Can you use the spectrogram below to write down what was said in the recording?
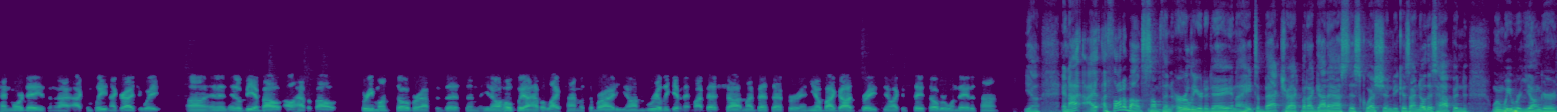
ten more days, and I, I complete and I graduate. Uh, and it, it'll be about I'll have about three months sober after this, and you know hopefully I have a lifetime of sobriety. You know I'm really giving it my best shot, my best effort, and you know by God's grace, you know I can stay sober one day at a time. Yeah. And I, I, I, thought about something earlier today, and I hate to backtrack, but I got to ask this question because I know this happened when we were younger.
